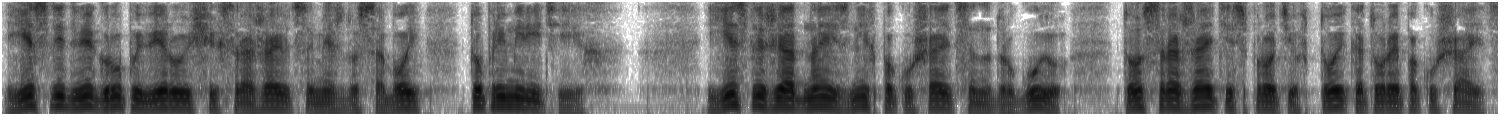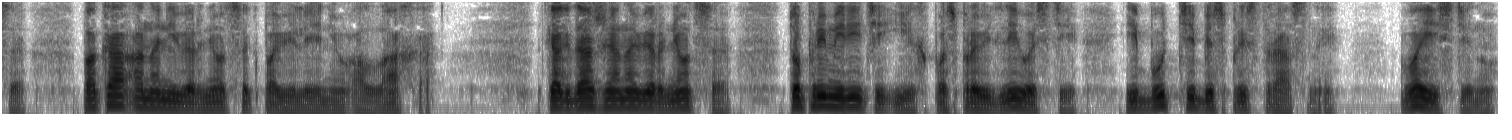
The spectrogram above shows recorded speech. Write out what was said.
Если две группы верующих сражаются между собой, то примирите их. Если же одна из них покушается на другую, то сражайтесь против той, которая покушается, пока она не вернется к повелению Аллаха. Когда же она вернется, то примирите их по справедливости и будьте беспристрастны. Воистину,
